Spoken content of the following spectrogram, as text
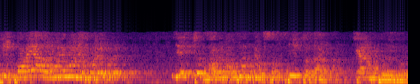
কি পড়ে আর মনে মনে করে যে একটু ধর্মপূর্ণ সত্যি তো তাই কেন প্রয়োজন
